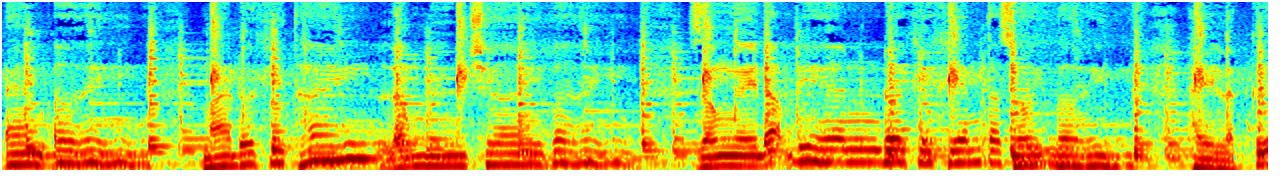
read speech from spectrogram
em ơi. Mà đôi khi thấy lòng mình chơi vơi. Dòng người đạo điên đôi khi khiến ta dối bời. Hay là cứ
